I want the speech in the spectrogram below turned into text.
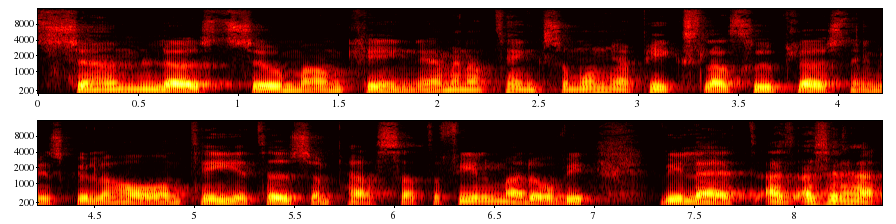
sömlöst zooma omkring. Jag menar tänk så många pixlars upplösning vi skulle ha om 10 000 pers satt och filmade och vi, vi lät, alltså det här.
